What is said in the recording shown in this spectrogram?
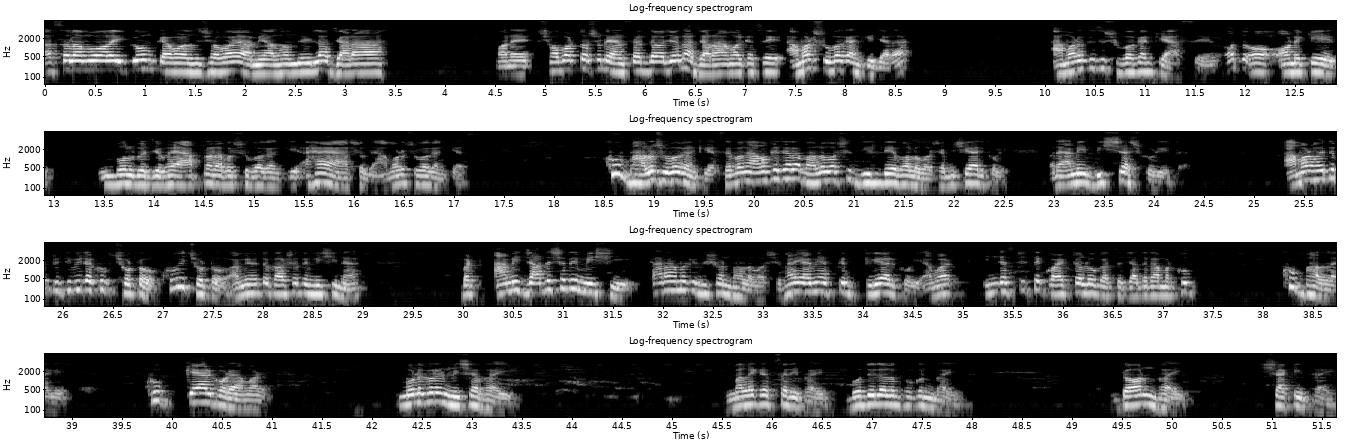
আসসালামু আলাইকুম, কেমন আছে সবাই? আমি আলহামদুলিল্লাহ, যারা মানে সবার তো আসলে অ্যান্সার দেওয়া যায় না, যারা আমার কাছে, আমার শুভাকাঙ্ক্ষী যারা, আমারও কিছু শুভাকাঙ্ক্ষী আছে। অত অনেকে বলবে যে, ভাই, আপনার আবার শুভাকাঙ্ক্ষী? হ্যাঁ আসলে আমারও শুভাকাঙ্ক্ষী আছে। খুব ভালো শুভাকাঙ্ক্ষী আছে এবং আমাকে যারা ভালোবাসে, দিল দিয়ে ভালোবাসে, আমি শেয়ার করি। মানে আমি বিশ্বাস করি এটা। আমার হয়তো পৃথিবীটা খুব ছোট, খুবই ছোট, আমি হয়তো কারোর সাথে মিশি না। বাট আমি যাদের সাথে মিশি, তারা আমাকে ভীষণ ভালোবাসে। ভাই, আমি আজকে ক্লিয়ার করি, আমার ইন্ডাস্ট্রিতে কয়েকটা লোক আছে যাদের আমার খুব খুব ভালো লাগে। খুব কেয়ার করে আমার। মনে করেন মিশা ভাই, মালেক আফসারি ভাই, বদিউল আলম ফুকন ভাই, ডন ভাই, সাকিব ভাই।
